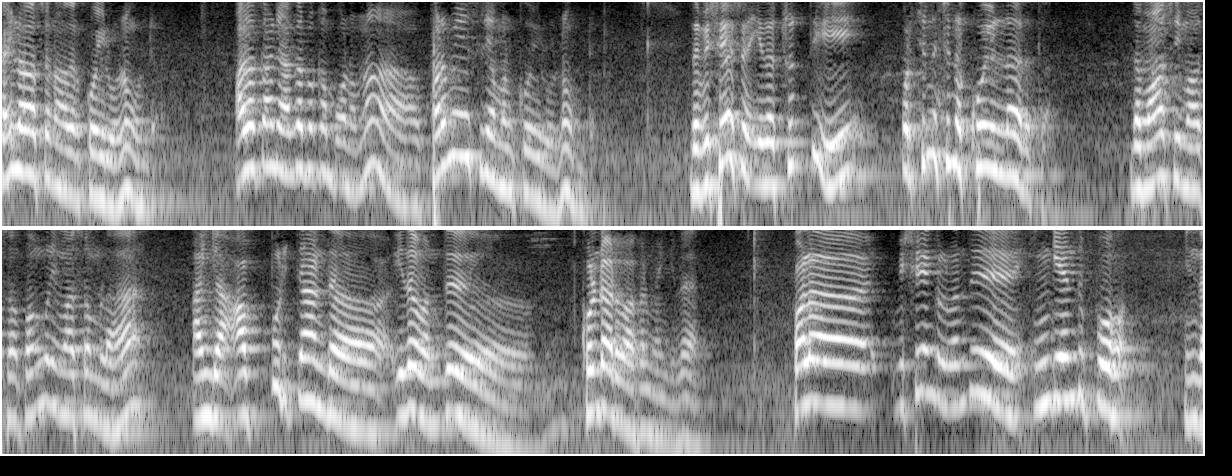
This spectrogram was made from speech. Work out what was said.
கைலாசநாதர் கோயில் ஒன்று உண்டு. அதை தாண்டி அந்த பக்கம் போனோம்னா பரமேஸ்வரி அம்மன் கோயில் ஒன்று உண்டு. இந்த விசேஷம் இதை சுற்றி ஒரு சின்ன சின்ன கோயிலெலாம் இருக்குது இந்த மாசி மாதம் பங்குனி மாதம்ல அங்கே அப்படித்தான் அந்த இதை வந்து கொண்டாடுவாங்கன்னு வைங்களேன். பல விஷயங்கள் வந்து இங்கேருந்து போகும். இந்த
